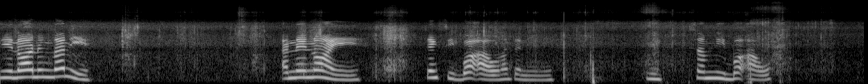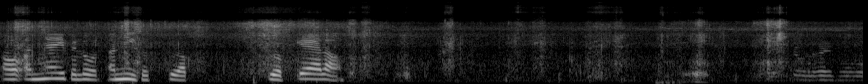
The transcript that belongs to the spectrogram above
นี่นอนหนึงแล้วนี่ อันน้อยๆจังสิบ่เอาเนาะจ้ะนี่นี่นี่ซ้ำนี่บ่เอา เอาอันใหญ่ไปโหลด อันนี้ก็เกือบเกือบแก่แล้ว เจ้าเลยพอเราปลูกไว้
